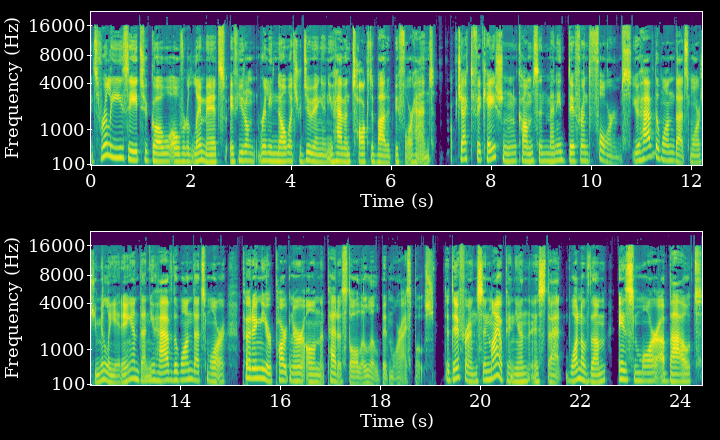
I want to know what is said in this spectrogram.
it's really easy to go over limits if you don't really know what you're doing and you haven't talked about it beforehand. Objectification comes in many different forms. You have the one that's more humiliating, and then you have the one that's more putting your partner on a pedestal a little bit more, I suppose. The difference, in my opinion, is that one of them is more about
